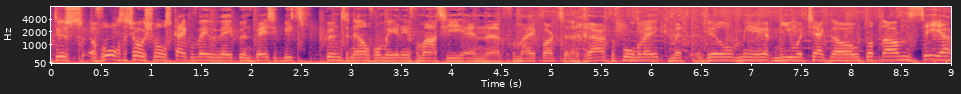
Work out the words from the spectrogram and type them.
Dus volg de socials, kijk op www.basicbeats.nl voor meer informatie. En voor mij part graag de volgende week met veel meer nieuwe techno. Tot dan, see ya!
